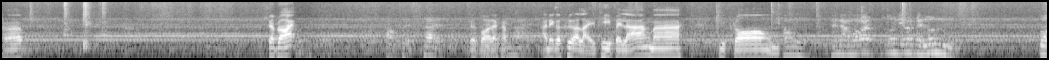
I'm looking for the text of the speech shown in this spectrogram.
ครับ เรียบร้อย ของเสร็จใช่เรียบร้อยแล้วครับ อันนี้ก็คืออะไรที่ไปล้างมา มีกรอง ต้องแนะนำเพราะว่ารุ่นนี้มันเป็นรุ่น ตัว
